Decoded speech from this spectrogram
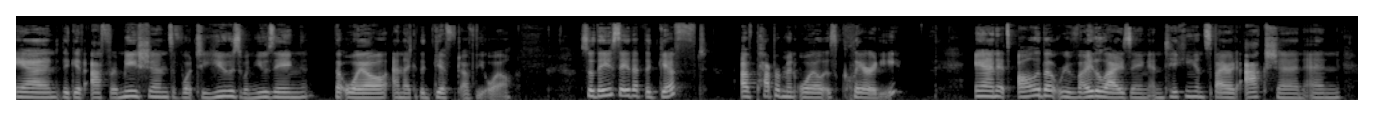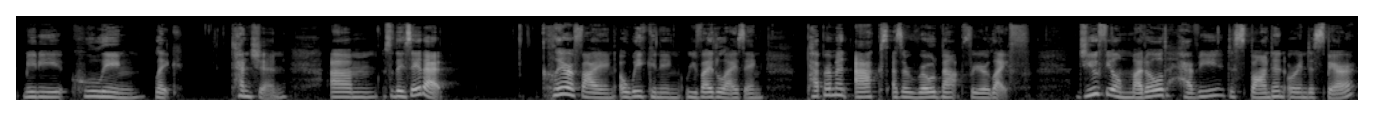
and they give affirmations of what to use when using the oil and like the gift of the oil. So they say that the gift of peppermint oil is clarity and it's all about revitalizing and taking inspired action and maybe cooling like tension. Um, so they say that clarifying, awakening, revitalizing, peppermint acts as a roadmap for your life. Do you feel muddled, heavy, despondent, or in despair?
